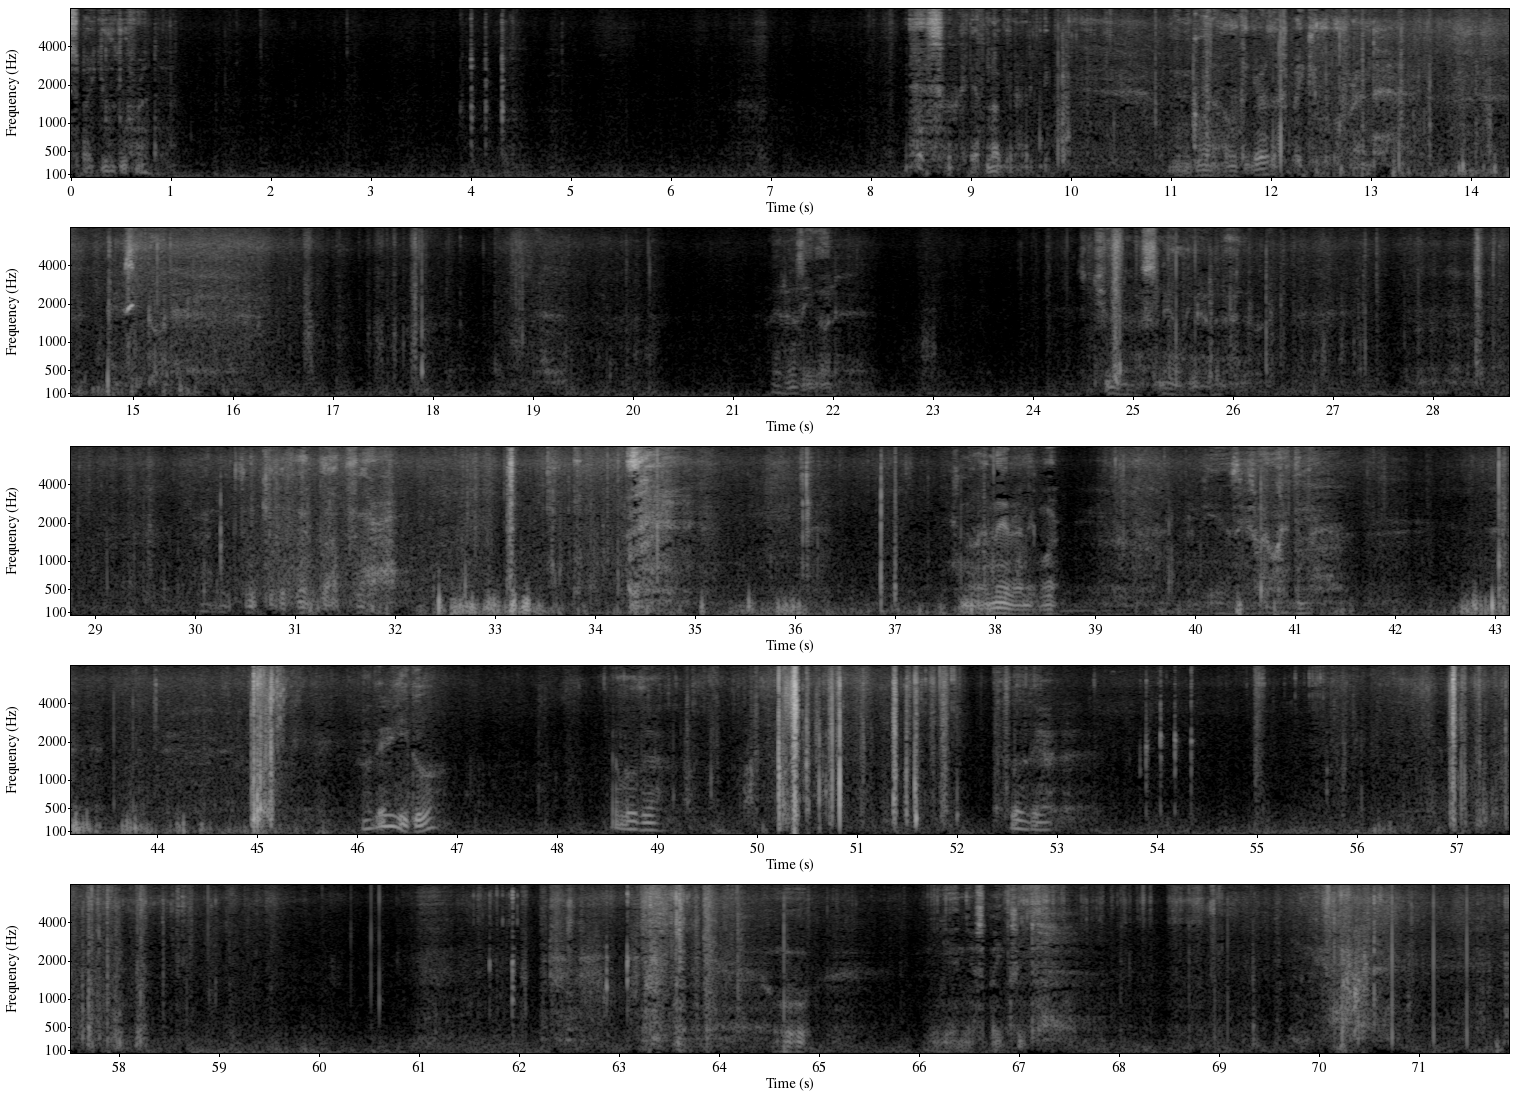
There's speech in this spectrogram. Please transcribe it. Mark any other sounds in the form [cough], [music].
spiky little friend. [laughs] It's okay, I'm not gonna hurt you. I'm gonna go and have a look at your other spiky little friend. Where's he gone? Where has he gone? He's chewing on a snail here, but I don't, I don't think he'll went that far. He's not in there anymore. And he is, he's well hidden. Oh, there you go. Hello there. Hello there.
